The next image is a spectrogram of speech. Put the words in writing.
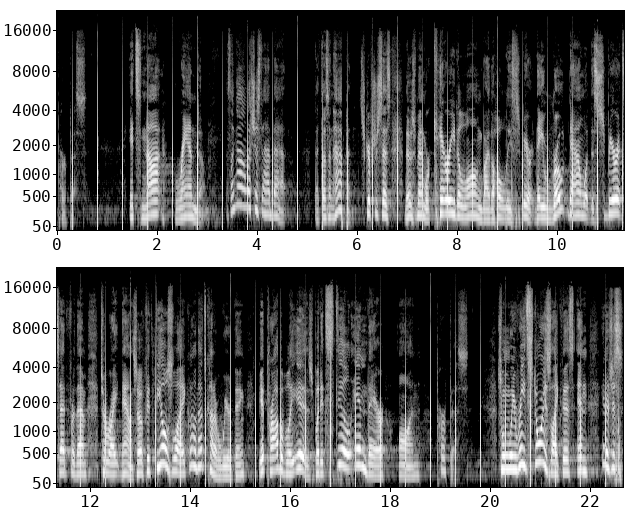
purpose. It's not random. It's like, oh, let's just add that. That doesn't happen. Scripture says those men were carried along by the Holy Spirit. They wrote down what the Spirit said for them to write down. So if it feels like, oh, that's kind of a weird thing, it probably is, but it's still in there on purpose. So when we read stories like this, and you know, just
